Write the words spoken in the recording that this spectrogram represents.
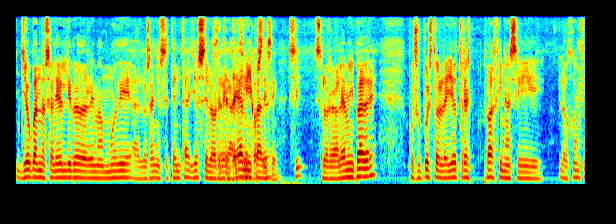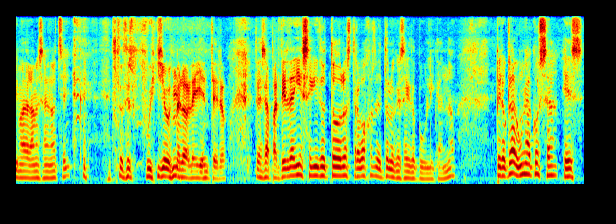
yo cuando salió el libro de Raymond Moody a los años 70, yo se lo regalé a mi 75, padre. sí, Sí, se lo regalé a mi padre. Por supuesto, leyó tres páginas y lo dejó encima de la mesa de noche. Entonces fui yo y me lo leí entero. Entonces, a partir de ahí he seguido todos los trabajos de todo lo que se ha ido publicando. Pero claro, una cosa es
